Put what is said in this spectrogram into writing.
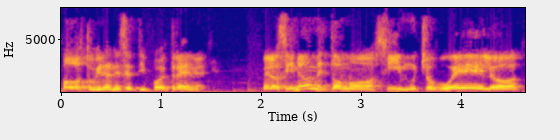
todos tuvieran ese tipo de trenes. Pero si no, me tomo, sí, muchos vuelos,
